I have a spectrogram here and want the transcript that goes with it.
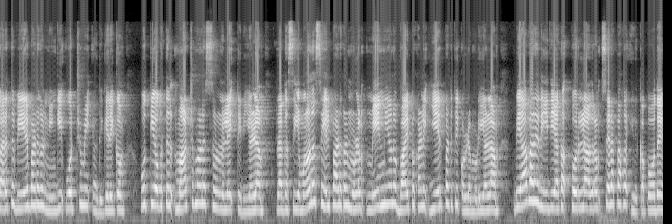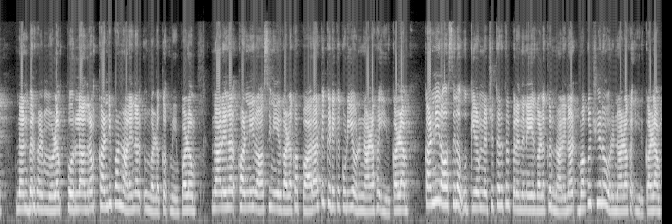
கருத்து வேறுபாடுகள் நீங்கி ஒற்றுமை அதிகரிக்கும். உத்தியோகத்தில் மாற்றமான சூழ்நிலை தெரியலாம். ரகசியமான செயல்பாடுகள் மூலம் மேன்மையான வாய்ப்புகளை ஏற்படுத்திக் கொள்ள முடியலாம். வியாபார ரீதியாக பொருளாதாரம் சிறப்பாக இருக்க போது நண்பர்கள் மூலம் பொருளாதாரம் கண்டிப்பா நாளை நாள் உங்களுக்கு மேம்படும். நாளை நாள் கண்ணீர் ஆசினியர்களுக்கு பாராட்டு கிடைக்கக்கூடிய ஒரு நாளாக இருக்கலாம். கண்ணீர் உத்திரம் நட்சத்திரத்தில் பிறந்த நேயர்களுக்கு நாளை நாள் மகிழ்ச்சியான ஒரு நாளாக இருக்கலாம்.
